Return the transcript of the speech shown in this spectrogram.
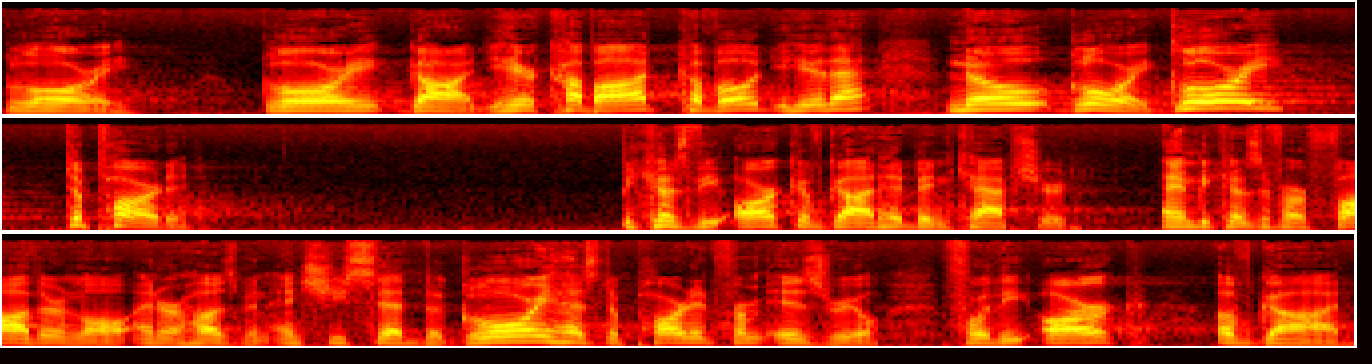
glory. Glory God. You hear kabod, kavod, you hear that? No glory. Glory departed. Because the ark of God had been captured and because of her father in law and her husband. And she said, The glory has departed from Israel, for the ark of God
